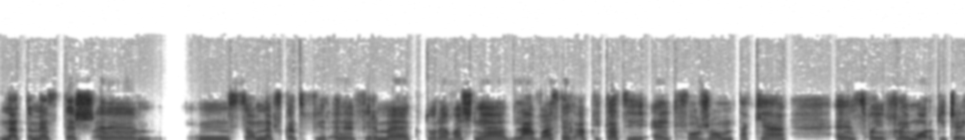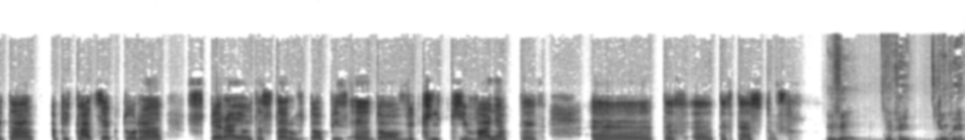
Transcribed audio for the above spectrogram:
natomiast też są na przykład e, firmy, które właśnie dla własnych aplikacji e, tworzą takie swoje frameworki, czyli te aplikacje, które wspierają testerów do, do wyklikiwania tych, tych, tych testów. Mhm. Okej, okay, dziękuję.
